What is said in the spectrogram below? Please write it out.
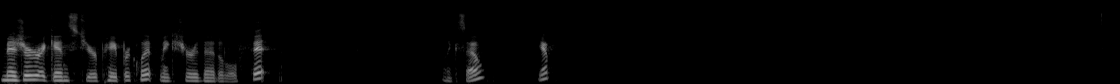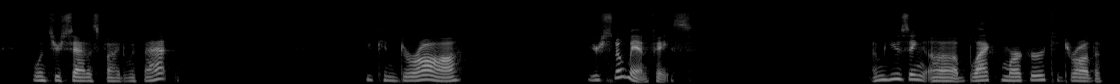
measure against your paper clip, make sure that it'll fit like so. Once you're satisfied with that, you can draw your snowman face. I'm using a black marker to draw the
